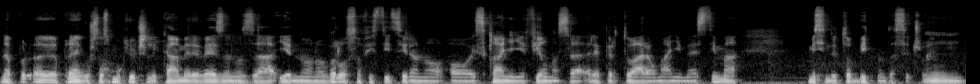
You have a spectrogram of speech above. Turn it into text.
na, e, pre nego što smo uključili kamere vezano za jedno ono vrlo sofisticirano ovaj, sklanjanje filma sa repertoara u manjim mestima, mislim da je to bitno da se čuje. Mm.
